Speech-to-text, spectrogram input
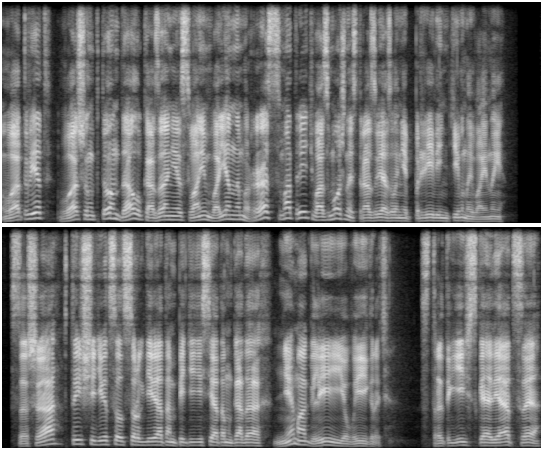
В ответ Вашингтон дал указание своим военным рассмотреть возможность развязывания превентивной войны. США в 1949-50 годах не могли ее выиграть. Стратегическая авиация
